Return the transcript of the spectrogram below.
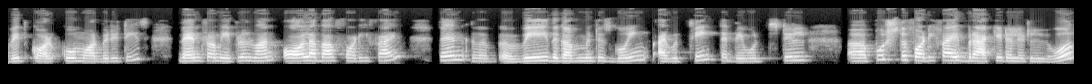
with comorbidities then from april 1 all above 45 then the way the government is going i would think that they would still uh, push the 45 bracket a little lower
